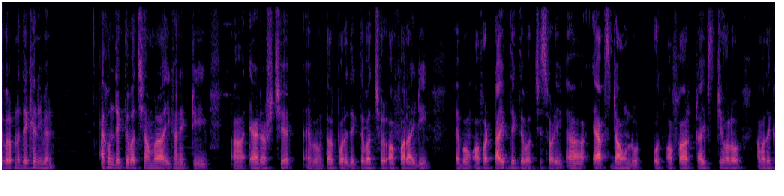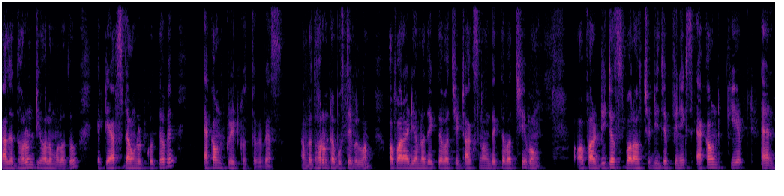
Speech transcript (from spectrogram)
এগুলো আপনারা দেখে নিবেন। এখন দেখতে পাচ্ছি আমরা এখানে একটি অ্যাড আসছে এবং তারপরে দেখতে পাচ্ছি অফার আইডি এবং অফার টাইপ দেখতে পাচ্ছি সরি। অ্যাপস ডাউনলোড অফার টাইপসটি হলো আমাদের কাজের ধরনটি হলো মূলত একটি অ্যাপস ডাউনলোড করতে হবে, অ্যাকাউন্ট ক্রিয়েট করতে হবে ব্যাস। আমরা ধরনটা বুঝতে পারলাম। অফার আইডি আমরা দেখতে পাচ্ছি, টাস্ক নং দেখতে পাচ্ছি এবং অফার ডিটেলস বলা হচ্ছে DJ phoenix account create and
